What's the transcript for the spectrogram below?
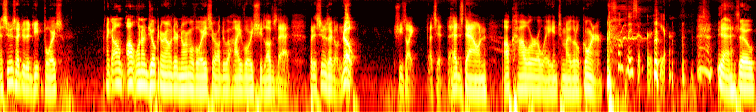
as soon as I do the deep voice, like I'll, I'll when I'm joking around with her normal voice or I'll do a high voice, she loves that. But as soon as I go no, she's like, that's it. The head's down. I'll cower away into my little corner. Someplace over here. yeah. So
